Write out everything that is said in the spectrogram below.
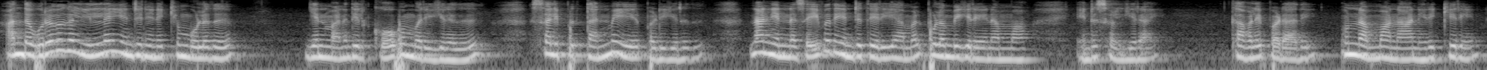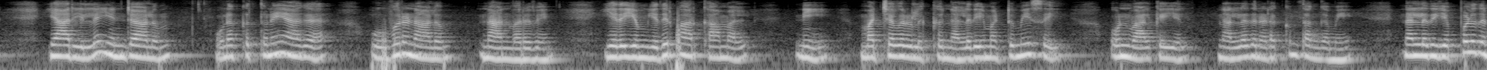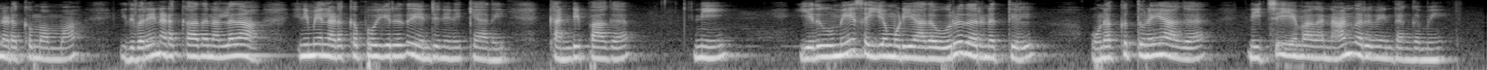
அந்த உறவுகள் இல்லை என்று நினைக்கும் பொழுது என் மனதில் கோபம் வருகிறது சலிப்புத்தன்மை ஏற்படுகிறது. நான் என்ன செய்வது என்று தெரியாமல் புலம்புகிறேன் அம்மா என்று சொல்கிறாய். கவலைப்படாதே உன் அம்மா நான் இருக்கிறேன். யார் இல்லை என்றாலும் உனக்கு துணையாக ஒவ்வொரு நாளும் நான் வருவேன். எதையும் எதிர்பார்க்காமல் நீ மற்றவர்களுக்கு நல்லதை மட்டுமே செய். உன் வாழ்க்கையில் நல்லது நடக்கும் தங்கமே. நல்லது எப்பொழுது நடக்கும் அம்மா? இதுவரை நடக்காத நல்லதா? இனிமேல் நடக்கப் போகிறது என்று நினைக்காதே. கண்டிப்பாக நீ எதுவுமே செய்ய முடியாத ஒரு தருணத்தில் உனக்கு துணையாக நிச்சயமாக நான் வருவேன் தங்கமே.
